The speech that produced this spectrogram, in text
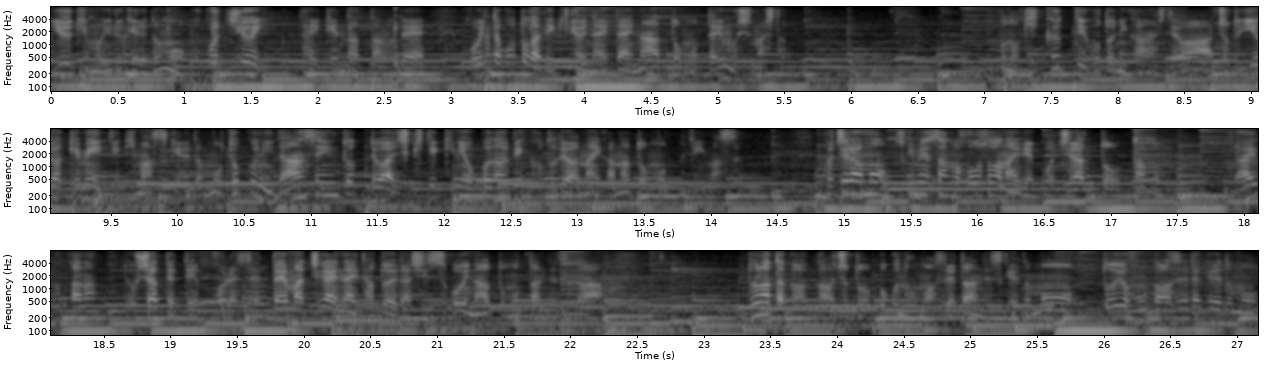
勇気もいるけれども心地よい体験だったのでこういったことができるようになりたいなと思ったりもしました。この聞くっていうことに関してはちょっと言い訳めいてきますけれども特に男性にとっては意識的に行うべきことではないかなと思っています。こちらも月見さんが放送内でこうちらっと多分ライブかな？っておっしゃっててこれ絶対間違いない例えだしすごいなと思ったんですがどなたかかちょっと僕の方も忘れたんですけれどもどういう本か忘れたけれども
